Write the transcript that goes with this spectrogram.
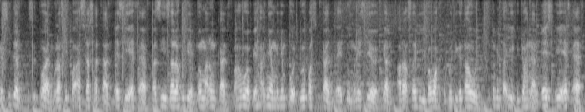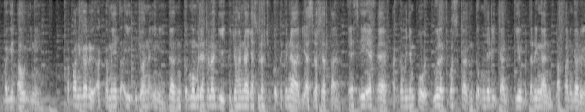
Presiden Persatuan Bola Sepak Asia Selatan SAFF Aziz Zalahuddin memaklumkan bahawa pihaknya menjemput dua pasukan iaitu Malaysia dan Arab Saudi bawah 23 tahun untuk mintai kejohanan SAFF bagi tahun ini. Lapan negara akan menyertai kejohanan ini dan untuk memeriahkan lagi kejohanan yang sudah cukup terkenal di Asia Selatan, SAFF akan menjemput dua lagi pasukan untuk menjadikan ia pertandingan lapan negara.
